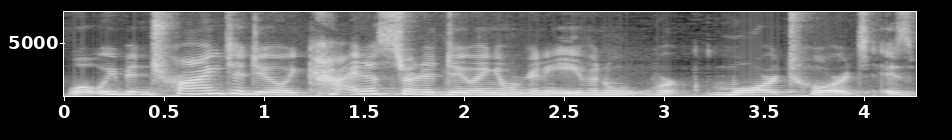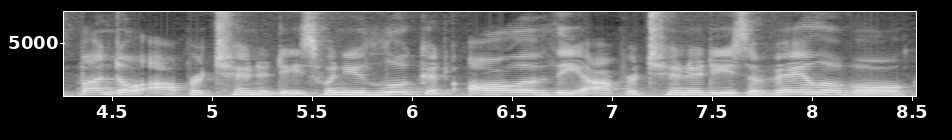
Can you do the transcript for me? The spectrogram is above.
what we've been trying to do, we kind of started doing, and we're going to even work more towards, is bundle opportunities. When you look at all of the opportunities available,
